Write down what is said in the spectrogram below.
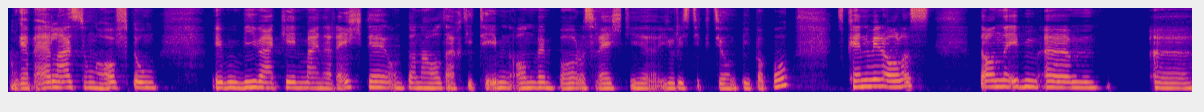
Gewährleistung, Haftung, eben wie weit gehen meine Rechte und dann halt auch die Themen anwendbares Recht, die Jurisdiktion, bibabo. Das kennen wir alles. Dann eben ähm, äh,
